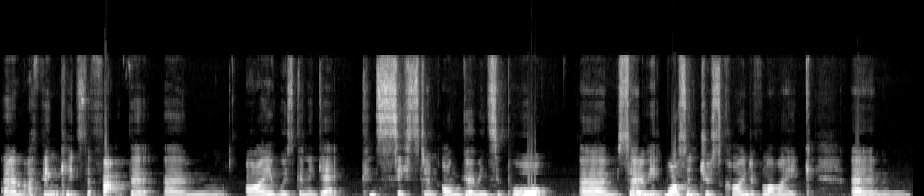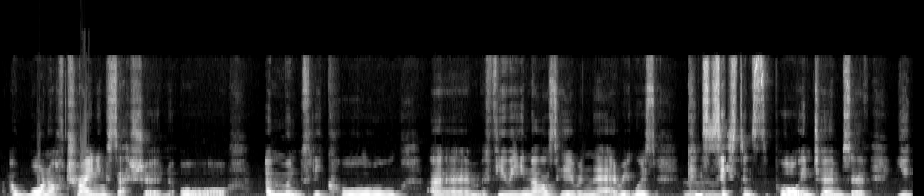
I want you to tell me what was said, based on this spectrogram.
Um, I think it's the fact that um, I was going to get consistent, ongoing support. Um, so it wasn't just kind of like um, a one-off training session or a monthly call, um, a few emails here and there. It was consistent support in terms of you.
